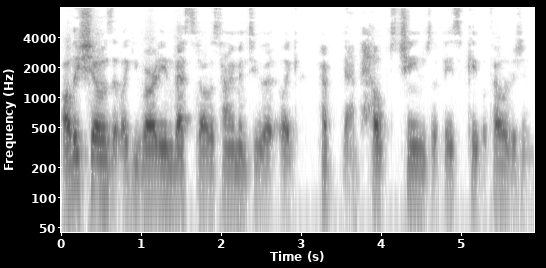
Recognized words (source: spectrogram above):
All these shows that like you've already invested all this time into that like have, have helped change the face of cable television.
